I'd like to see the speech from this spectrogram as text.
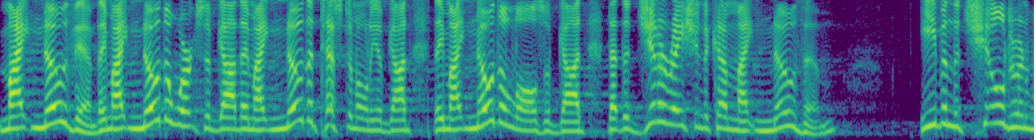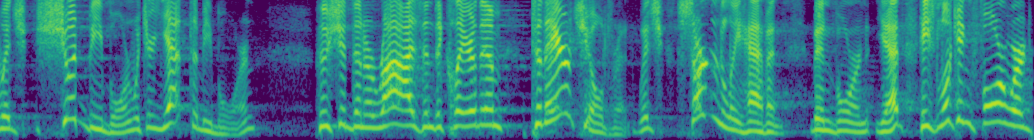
might know them. They might know the works of God. They might know the testimony of God. They might know the laws of God, that the generation to come might know them. Even the children which should be born, which are yet to be born, who should then arise and declare them to their children, which certainly haven't been born yet. He's looking forward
